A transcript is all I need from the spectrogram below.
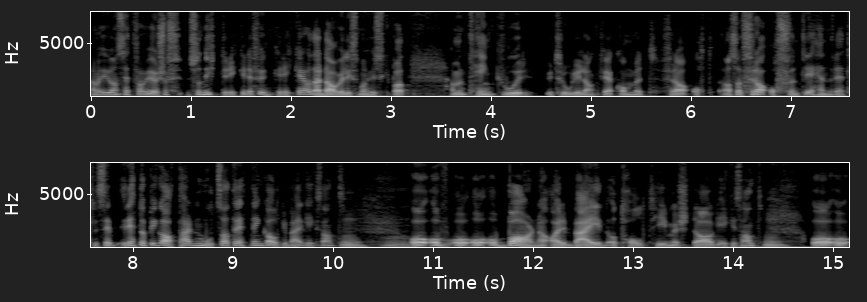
ja, men uansett hva vi gjør, så, så nytter det ikke. Det funker ikke. Og det er da vi liksom må huske på at ja, men tenk hvor utrolig langt vi er kommet fra, altså fra offentlige henrettelser rett opp i gata her, den motsatte retning. Galgeberg, ikke sant. Mm. Mm. Og, og, og, og, barnearbeid og tolvtimersdag, ikke sant. Mm. Og,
